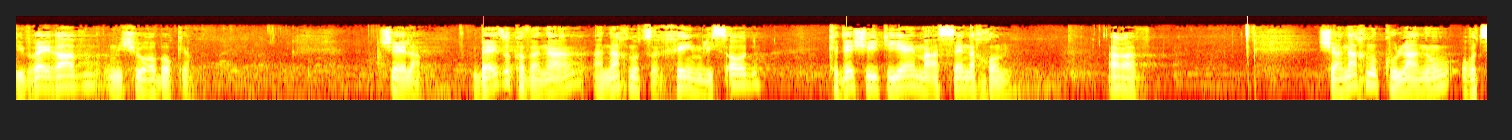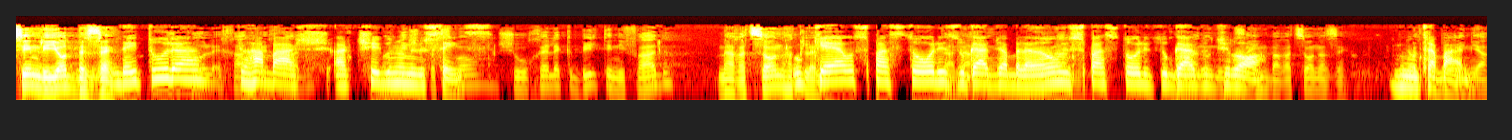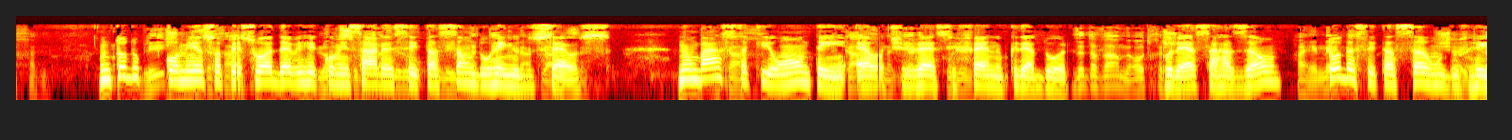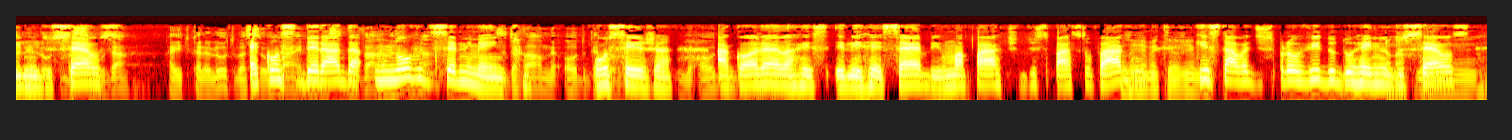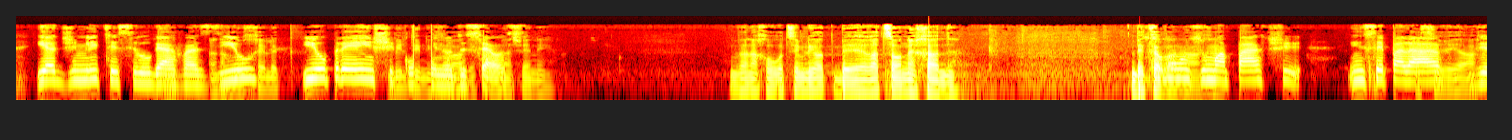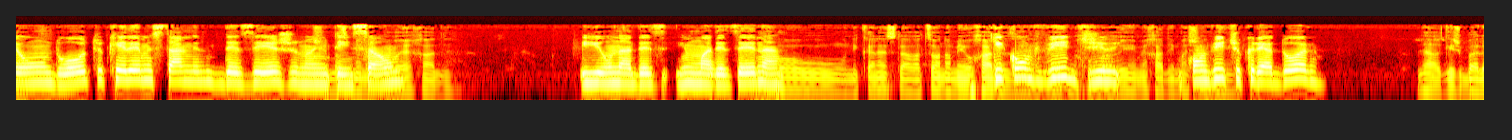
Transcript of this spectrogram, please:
דברי רב משיעור הבוקר. שאלה, באיזו כוונה אנחנו צריכים לסעוד כדי שהיא תהיה מעשה נכון? הרב, שאנחנו כולנו רוצים להיות בזה. Leitura כל אחד de ואחד Rabash, artigo número מרגיש את עצמו 6. שהוא חלק בלתי נפרד מהרצון O que הכללי. é os pastores do gado de Abraão e os pastores do gado כולנו de Ló נמצאים ברצון הזה. no מחוברים trabalho? Em todo começo, a pessoa deve recomeçar a aceitação do reino dos céus. Não basta que ontem ela tivesse fé no Criador. Por essa razão, toda aceitação do reino dos céus é considerada um novo discernimento, ou seja, agora ela, ele recebe uma parte do espaço vago que estava desprovido do reino dos céus e admite esse lugar vazio e o preenche com o reino dos céus. Somos uma parte inseparável um do outro, queremos estar no desejo, na intenção e uma, dezena que convide, convide o Criador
